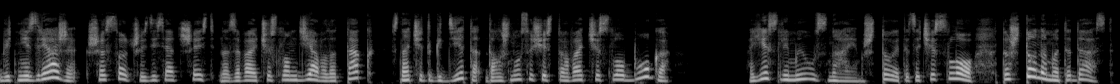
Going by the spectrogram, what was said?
Ведь не зря же 666 называют числом дьявола так, значит, где-то должно существовать число Бога, а если мы узнаем, что это за число, то что нам это даст?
